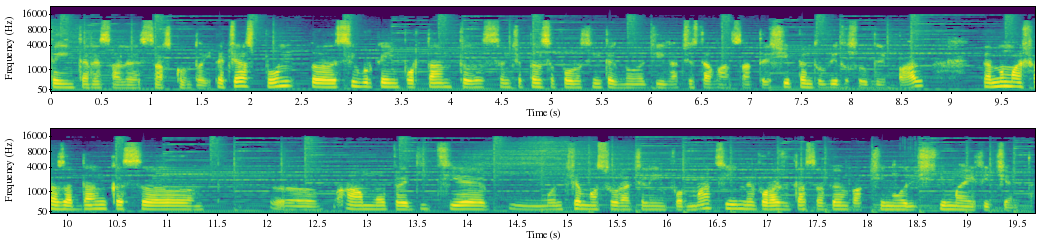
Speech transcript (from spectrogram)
de interes ale SARS-CoV-2. De aceea spun, ă, sigur că e important ă, să începem să folosim tehnologiile acestea avansate și pentru virusul gripal, dar nu m-aș hazarda încă să Uh, am o predicție în ce măsură acele informații ne vor ajuta să avem vaccinuri și mai eficiente.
